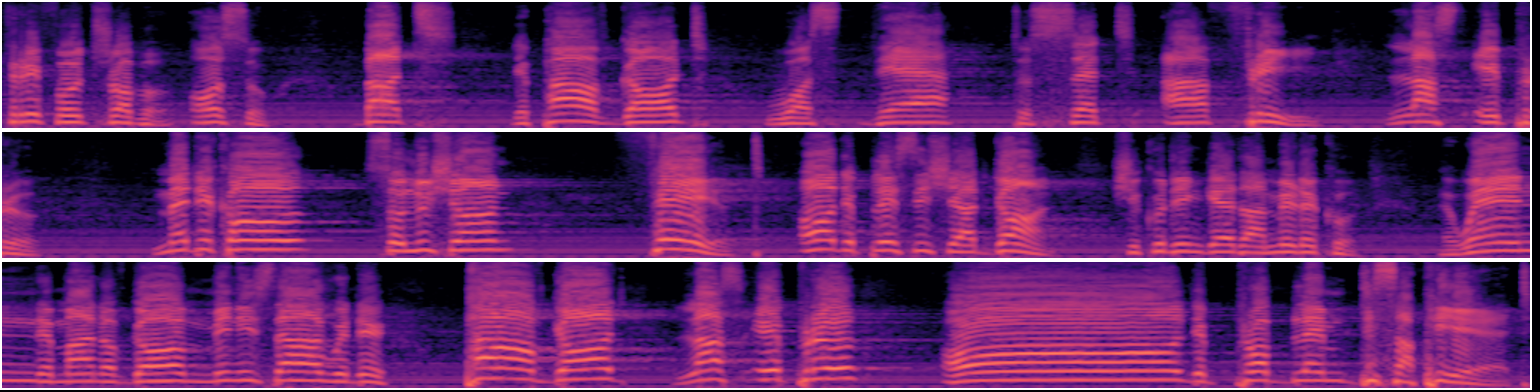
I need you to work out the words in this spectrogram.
threefold trouble also. But the power of God was there to set her free last April. Medical solution failed. All the places she had gone, she couldn't get a miracle. When the man of God ministered with the power of God last April, all the problem disappeared.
